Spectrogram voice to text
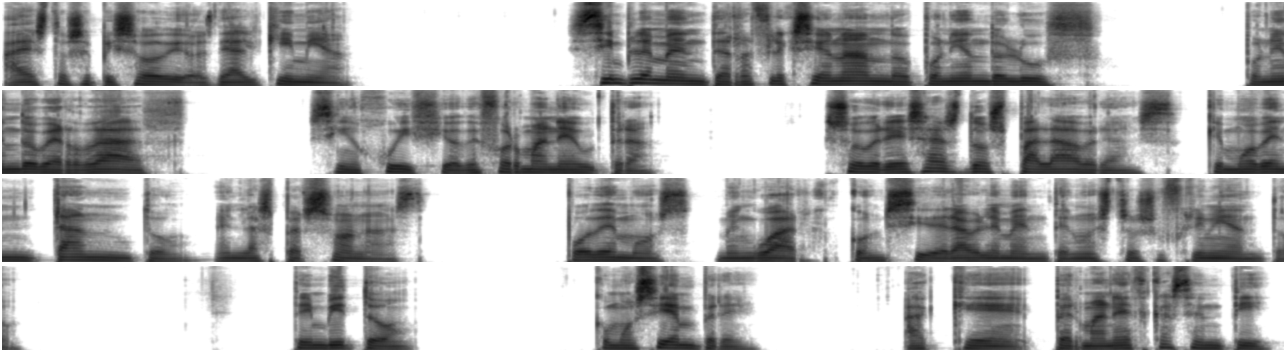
a estos episodios de alquimia, simplemente reflexionando, poniendo luz, poniendo verdad, sin juicio, de forma neutra, sobre esas dos palabras que mueven tanto en las personas, podemos menguar considerablemente nuestro sufrimiento. Te invito como siempre, a que permanezcas en ti,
